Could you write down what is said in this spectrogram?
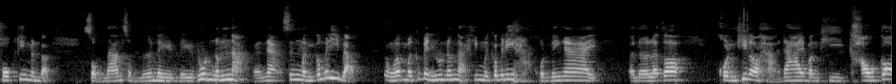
ชกที่มันแบบสมน้ำสมเนื้อในในรุ่นน้ำหนักนั้นเนี่ยซึ่งมันก็ไม่ได้แบบตรงว่ามันก็เป็นรุ่นน้ำหนักที่มันก็ไม่ได้หาคนได้ง่ายเออเนอะแล้วก็คนที่เราหาได้บางทีเขาก็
